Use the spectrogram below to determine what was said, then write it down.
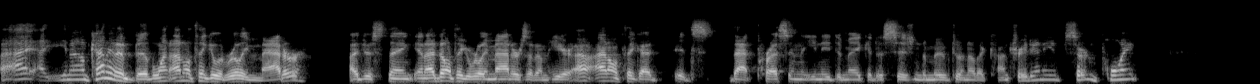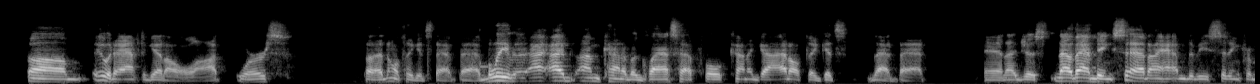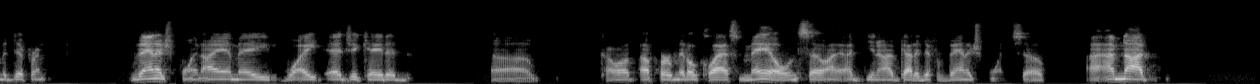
I, I, you know, I'm kind of ambivalent. I don't think it would really matter. I just think, and I don't think it really matters that I'm here. I, I don't think I, it's that pressing that you need to make a decision to move to another country at any certain point. Um, it would have to get a lot worse, but I don't think it's that bad. Believe it, I, I, I'm kind of a glass half full kind of guy. I don't think it's that bad. And I just, now that being said, I happen to be sitting from a different vantage point. I am a white, educated, uh, call it upper middle class male, and so I, I, you know, I've got a different vantage point. So I, I'm not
